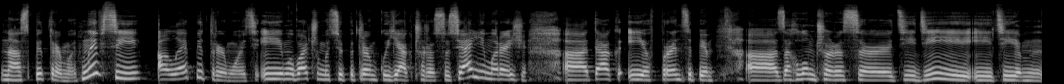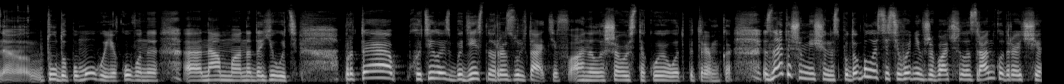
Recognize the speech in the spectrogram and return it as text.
нас підтримують. Не всі, але підтримують. І ми бачимо цю підтримку як через соціальні мережі, так і в принципі загалом через е, ті дії і ті е, ту допомогу, яку вони е, нам надають. Проте хотілося б дійсно результатів, а не лише ось такої от підтримки. Знаєте, що мені ще не сподобалося? Сьогодні вже бачила зранку. До речі,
